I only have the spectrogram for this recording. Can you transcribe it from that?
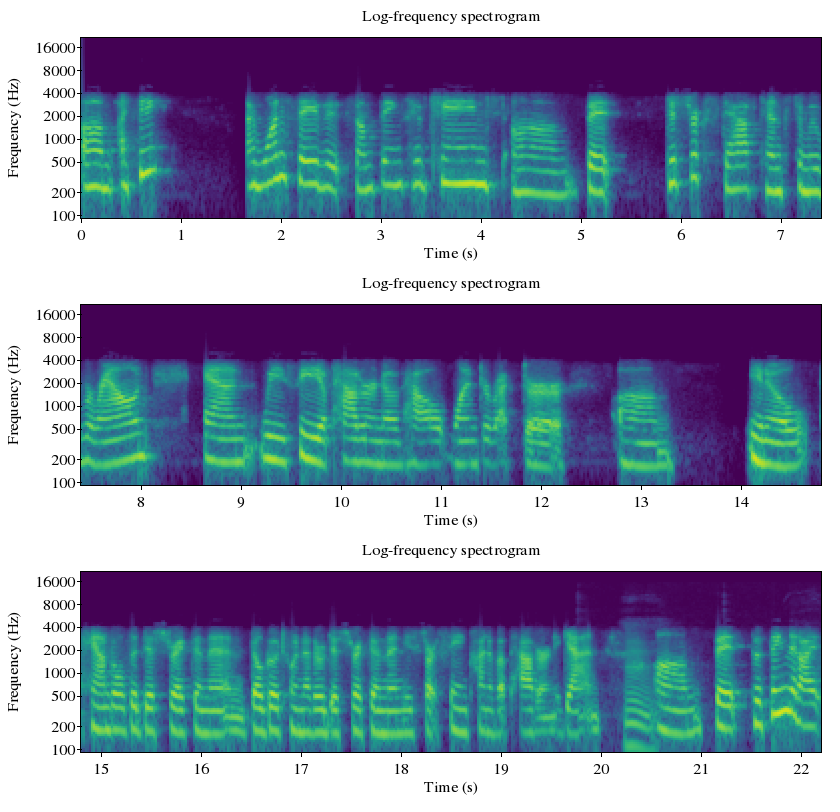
Um, I think I want to say that some things have changed, um, but district staff tends to move around and we see a pattern of how one director um, you know handles a district and then they'll go to another district and then you start seeing kind of a pattern again hmm. um, but the thing that i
